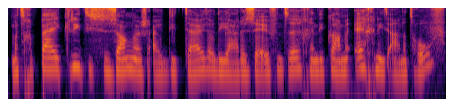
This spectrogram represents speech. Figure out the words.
maatschappijkritische zangers uit die tijd, uit de jaren zeventig. En die kwamen echt niet aan het hof.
